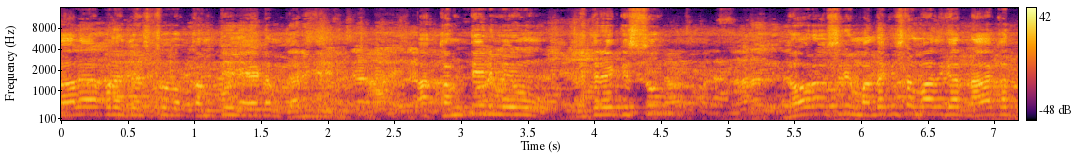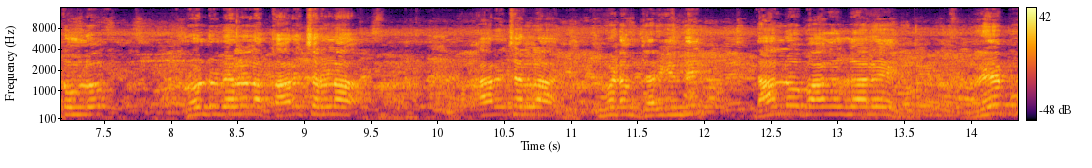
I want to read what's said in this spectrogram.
కాలయాపన చేస్తూ ఒక కమిటీని వేయడం జరిగింది. ఆ కమిటీని మేము వ్యతిరేకిస్తూ గౌరవశ్రీ మందకృష్ణ మాది గారి నాయకత్వంలో రెండు నెలల కార్యాచరణ కార్యాచరణ ఇవ్వడం జరిగింది. దానిలో భాగంగానే రేపు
